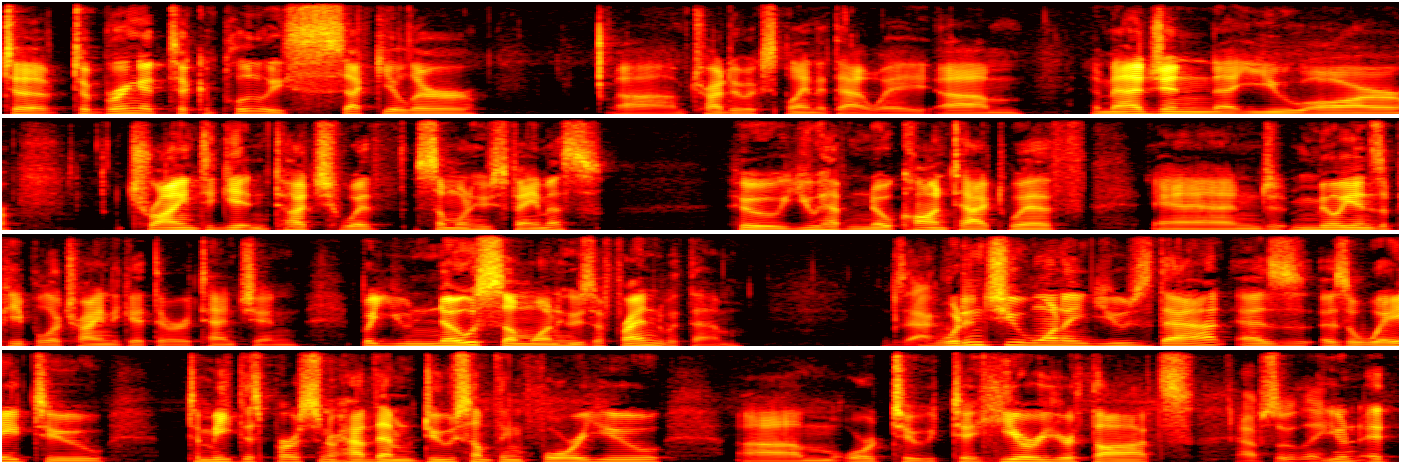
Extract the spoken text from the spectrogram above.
to to bring it to completely secular. Um, try to explain it that way. Um, imagine that you are trying to get in touch with someone who's famous, who you have no contact with, and millions of people are trying to get their attention, but you know someone who's a friend with them. Exactly. Wouldn't you want to use that as as a way to to meet this person or have them do something for you, um, or to to hear your thoughts? Absolutely. you it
